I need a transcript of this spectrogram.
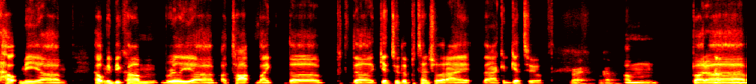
helped me um, help me become really uh, a top like the the get to the potential that I that I could get to. Right. Okay. Um, but uh,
